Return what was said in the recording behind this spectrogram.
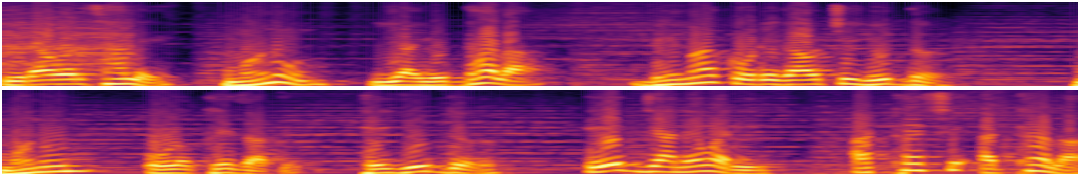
तीरावर झाले. म्हणून या युद्धाला भीमा कोरेगावचे युद्ध म्हणून ओळखले जाते. हे युद्ध एक जानेवारी अठराशे अठराला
